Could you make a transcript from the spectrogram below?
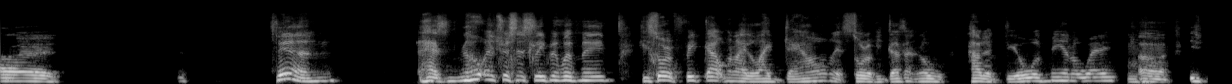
uh, Finn has no interest in sleeping with me. He sort of freaked out when I lie down. It's sort of he doesn't know how to deal with me in a way. Mm-hmm. Uh, he,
